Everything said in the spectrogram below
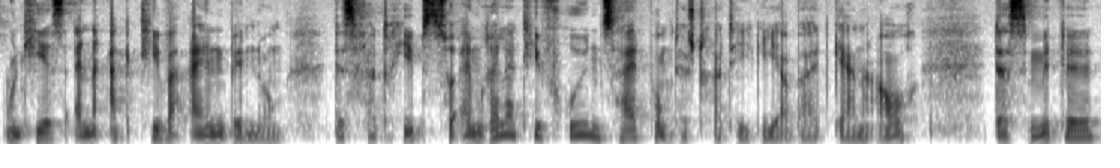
Und hier ist eine aktive Einbindung des Vertriebs zu einem relativ frühen Zeitpunkt der Strategiearbeit gerne auch das Mittel,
